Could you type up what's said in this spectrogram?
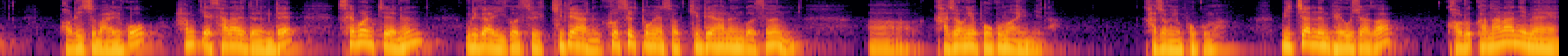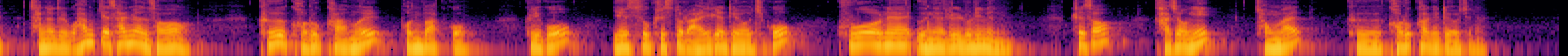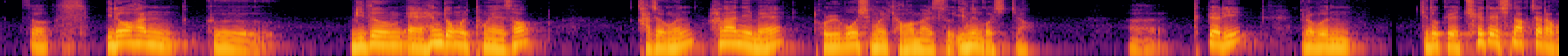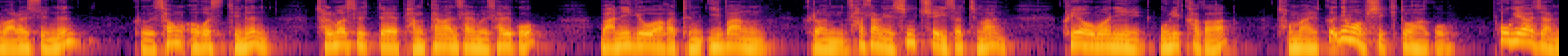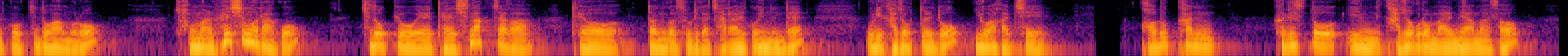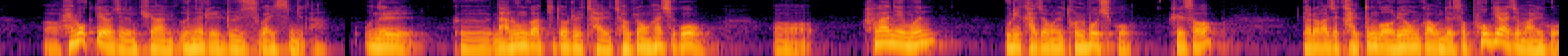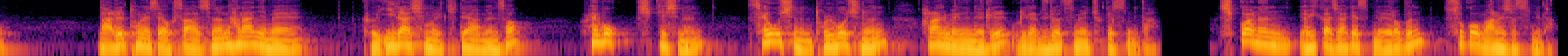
버리지 말고 함께 살아야 되는데 세 번째는 우리가 이것을 기대하는 그것을 통해서 기대하는 것은 어, 가정의 복음화입니다. 가정의 복음화. 믿지 않는 배우자가 거룩한 하나님의 자녀들과 함께 살면서 그 거룩함을 본받고 그리고 예수 그리스도를 알게 되어지고 구원의 은혜를 누리는 그래서 가정이 정말 그 거룩하게 되어지는 그래서 이러한 그 믿음의 행동을 통해서 가정은 하나님의 돌보심을 경험할 수 있는 것이죠. 어, 특별히 여러분 기독교의 최대 신학자라고 말할 수 있는 그 성 어거스틴은 젊었을 때 방탕한 삶을 살고 마니교와 같은 이방 그런 사상에 심취해 있었지만 그의 어머니 모니카가 정말 끊임없이 기도하고 포기하지 않고 기도함으로 정말 회심을 하고 기독교의 대신학자가 되었던 것을 우리가 잘 알고 있는데 우리 가족들도 이와 같이 거룩한 그리스도인 가족으로 말미암아서 어, 회복되어지는 귀한 은혜를 누릴 수가 있습니다. 오늘 그 나눔과 기도를 잘 적용하시고 어, 하나님은 우리 가정을 돌보시고 그래서 여러 가지 갈등과 어려움 가운데서 포기하지 말고 나를 통해서 역사하시는 하나님의 그 일하심을 기대하면서 회복시키시는 세우시는 돌보시는 하나님의 은혜를 우리가 누렸으면 좋겠습니다. 식과는 여기까지 하겠습니다. 여러분 수고 많으셨습니다.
